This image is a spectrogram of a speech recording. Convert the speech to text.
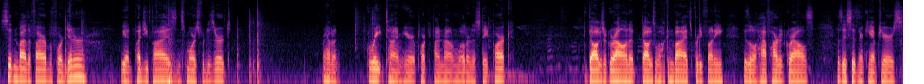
Sitting by the fire before dinner. We had pudgy pies and s'mores for dessert. We're having a great time here at Porcupine Mountain Wilderness State Park. The dogs are growling at dogs walking by. It's pretty funny. These little half-hearted growls as they sit in their camp chairs.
